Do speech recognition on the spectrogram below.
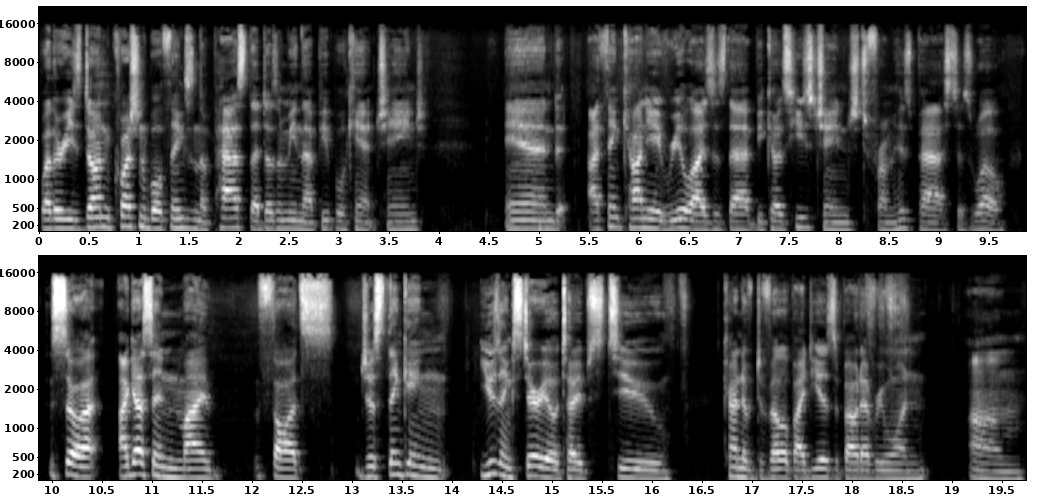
whether he's done questionable things in the past, that doesn't mean that people can't change. And I think Kanye realizes that because he's changed from his past as well. So I, I guess in my thoughts, just thinking, using stereotypes to kind of develop ideas about everyone um,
